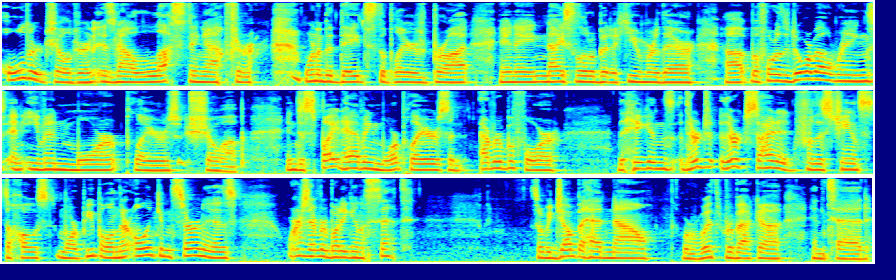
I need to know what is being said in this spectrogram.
older children is now lusting after one of the dates the players brought, and a nice little bit of humor there. Uh, before the doorbell rings, and even more players show up. And despite having more players than ever before, the Higgins they're they're excited for this chance to host more people, and their only concern is where's everybody gonna sit. So we jump ahead now we're with Rebecca and Ted,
